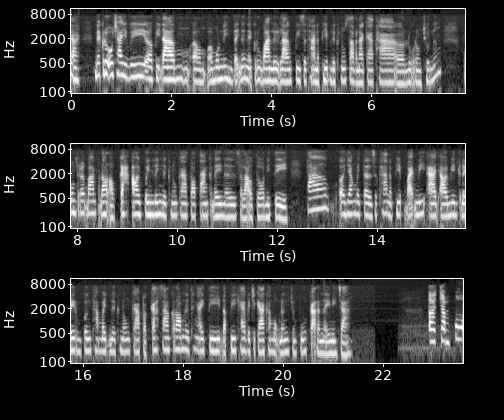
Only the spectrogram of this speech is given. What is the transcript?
ចាអ្នកគ្រូអូឆាយវីពីដើមមុននេះបន្តិចនោះអ្នកគ្រូបានលើកឡើងពីស្ថានភាពនៅក្នុងសវនកម្មថាលោករងជននឹងពុំត្រូវបានផ្ដល់ឱកាសឲ្យពេញលេញនៅក្នុងការតតាំងក្តីនៅសាលាអូតូនេះទេ តើយ៉ាងម៉េចទៅស្ថានភាពបែបនេះអាចឲ្យមានក្តីរំពឹងថាម៉េចនៅក្នុងការប្រកាសសាលក្រមនៅថ្ងៃទី12ខែវិច្ឆិកាខាងមុខនឹងចំពោះករណីនេះចា៎ចំពោះ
